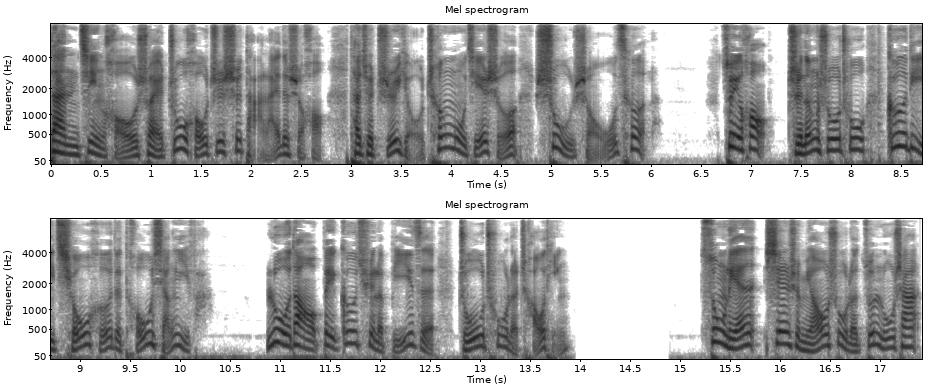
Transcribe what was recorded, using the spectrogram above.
但晋侯率诸侯之师打来的时候，他却只有瞠目结舌、束手无策了。最后只能说出割地求和的投降一法，落到被割去了鼻子，逐出了朝廷。宋濂先是描述了尊卢沙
